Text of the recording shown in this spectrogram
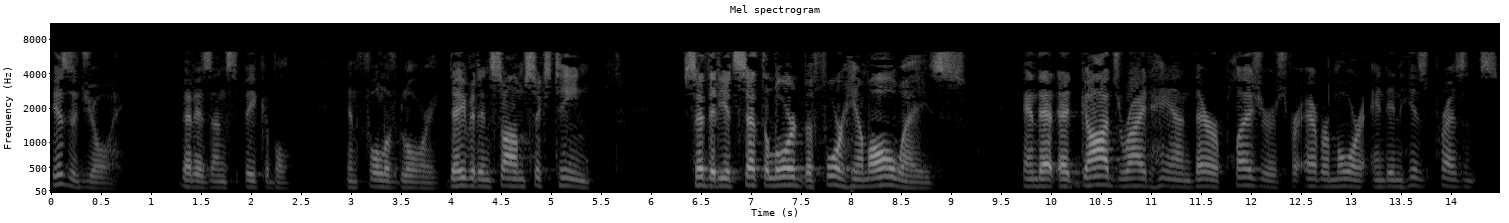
is a joy that is unspeakable and full of glory. David in Psalm 16 said that he had set the Lord before him always, and that at God's right hand there are pleasures forevermore, and in his presence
